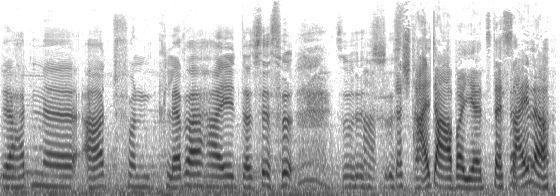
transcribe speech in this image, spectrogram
der hat eine Art von Cleverheit, dass er so... so ah, das strahlt er aber jetzt, der Seiler.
